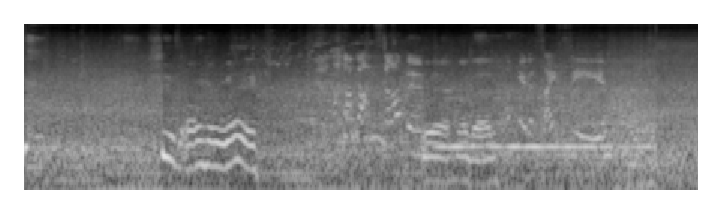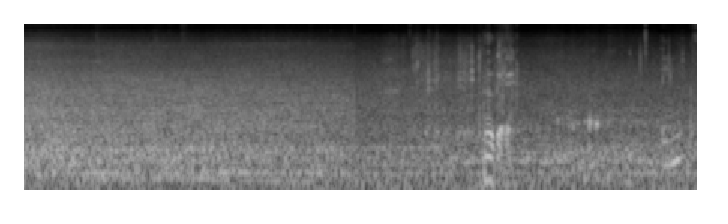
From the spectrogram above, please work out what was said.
she's on her way. I'm not stopping. Yeah, my bad. I'm here to sightsee. Okay. Thanks.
